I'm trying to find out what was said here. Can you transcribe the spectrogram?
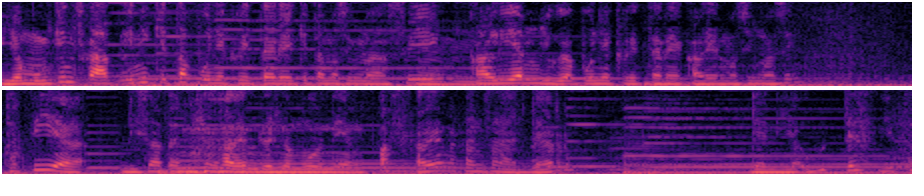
ya mungkin saat ini kita punya kriteria kita masing-masing, Mhm. kalian juga punya kriteria kalian masing-masing. Tapi ya di saat emang kalian udah nemuin yang pas, kalian akan sadar dan ya udah gitu.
